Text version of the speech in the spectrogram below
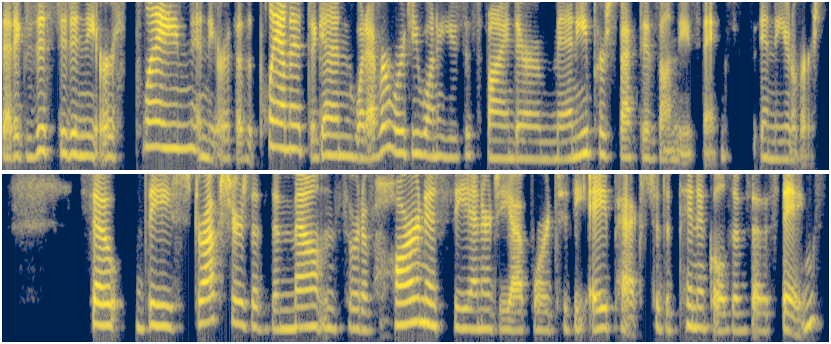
that existed in the earth plane, in the earth as a planet. Again, whatever word you want to use is fine. There are many perspectives on these things in the universe. So the structures of the mountains sort of harness the energy upward to the apex, to the pinnacles of those things.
